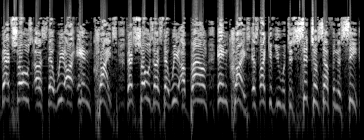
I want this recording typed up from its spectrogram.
that shows us that we are in Christ. That shows us that we are bound in Christ. It's like if you would just sit yourself in the seat.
